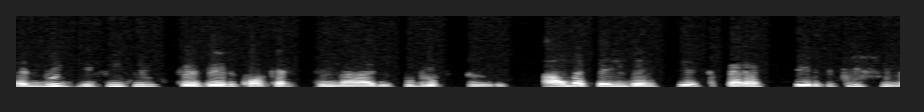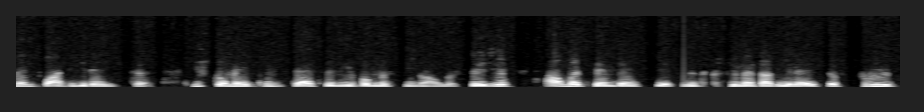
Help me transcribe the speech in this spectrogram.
é muito difícil fazer qualquer cenário sobre o futuro. Há uma tendência que parece ser de crescimento à direita. Isto também acontece a nível nacional, ou seja, há uma tendência de crescimento à direita, fruto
